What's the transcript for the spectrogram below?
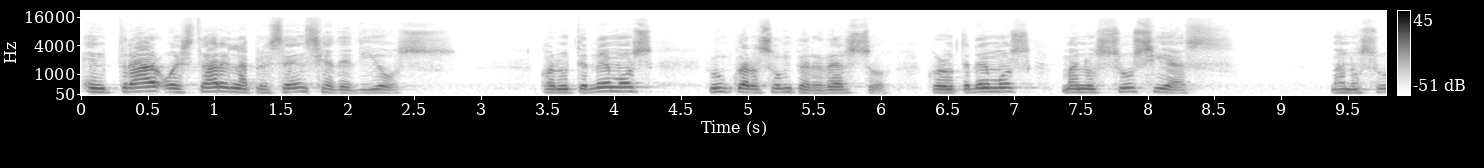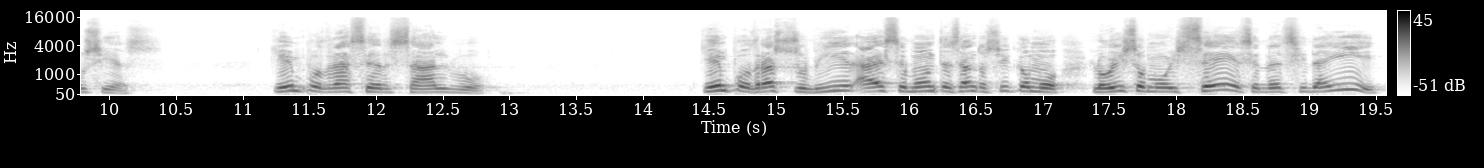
entrar o estar en la presencia de Dios cuando tenemos un corazón perverso, cuando tenemos manos sucias, manos sucias? ¿Quién podrá ser salvo? ¿Quién podrá subir a ese monte santo así como lo hizo Moisés en el Sinaí?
